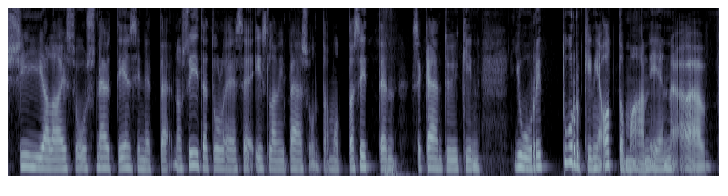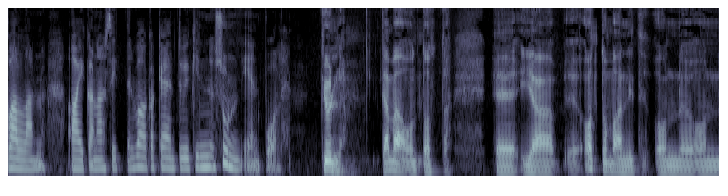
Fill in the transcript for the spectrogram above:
shialaisuus näytti ensin, että no siitä tulee se islamin pääsunta, mutta sitten se kääntyikin juuri Turkin ja ottomaanien äh, vallan aikana sitten vaaka kääntyikin sunnien puoleen. Kyllä, tämä on totta. Ja ottomaanit on, on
